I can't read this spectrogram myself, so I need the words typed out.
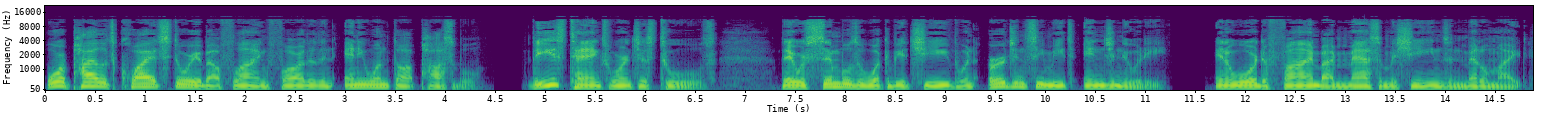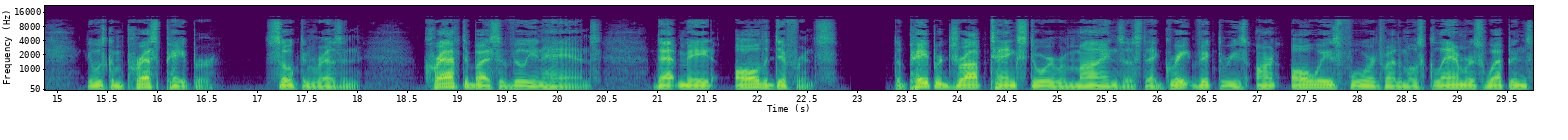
or a pilot's quiet story about flying farther than anyone thought possible. These tanks weren't just tools, they were symbols of what could be achieved when urgency meets ingenuity. In a war defined by massive machines and metal might, it was compressed paper, soaked in resin, crafted by civilian hands, that made all the difference. The paper drop tank story reminds us that great victories aren't always forged by the most glamorous weapons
